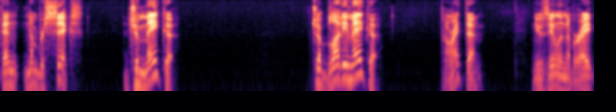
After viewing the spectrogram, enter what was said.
Then number six, Jamaica. Jabloody Jamaica. All right then. New Zealand number eight,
